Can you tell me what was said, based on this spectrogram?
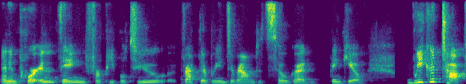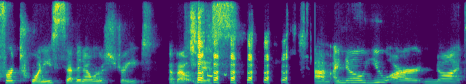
and important thing for people to wrap their brains around. It's so good. Thank you. We could talk for 27 hours straight about this. um, I know you are not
